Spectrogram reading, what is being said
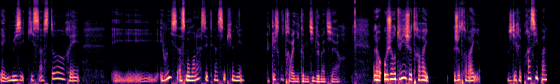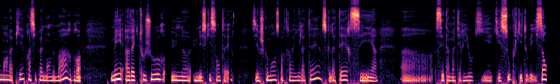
y y a une musique qui s'instaure. Et, et, et oui, à ce moment-là, c'était assez pionnier. Qu'est-ce que vous travaillez comme type de matière? Alors aujourd'hui, je travaille, je travaille, je dirais principalement la pierre, principalement le marbre, mais avec toujours une, une esquisse en terre. C'est-à-dire, je commence par travailler la terre, parce que la terre, c'est euh, c'est un matériau qui est, souple, qui est obéissant,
